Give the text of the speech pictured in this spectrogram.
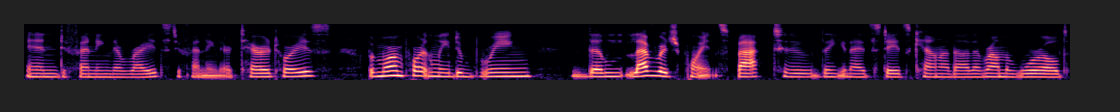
in defending their rights, defending their territories, but more importantly, to bring the leverage points back to the United States, Canada, around the world,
